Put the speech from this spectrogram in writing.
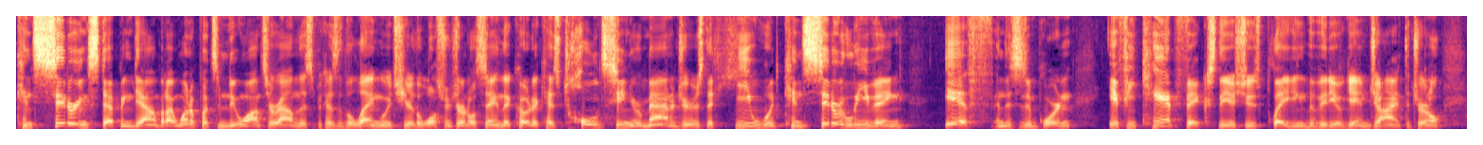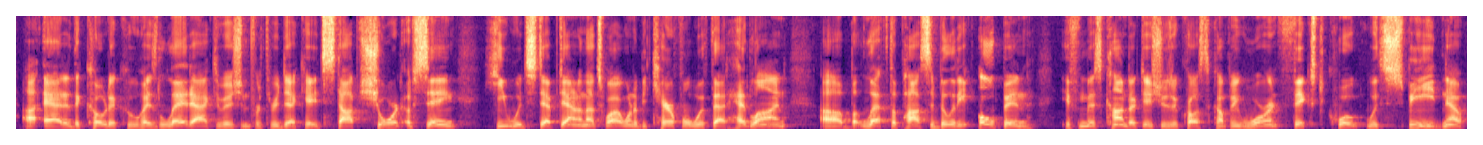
considering stepping down. But I want to put some nuance around this because of the language here. The Wall Street Journal is saying that Kotick has told senior managers that he would consider leaving if, and this is important, if he can't fix the issues plaguing the video game giant. The journal uh, added that Kotick, who has led Activision for three decades, stopped short of saying he would step down, and that's why I want to be careful with that headline, uh, but left the possibility open if misconduct issues across the company weren't fixed, quote, with speed. Now,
